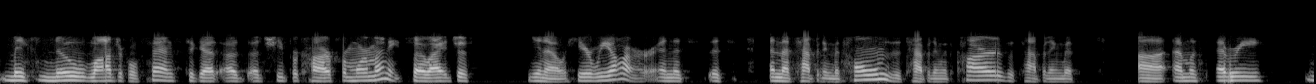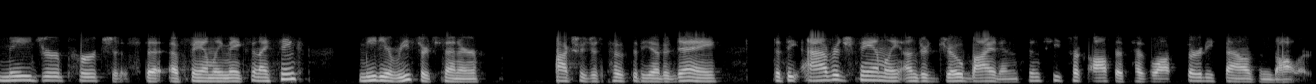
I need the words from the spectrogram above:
makes no logical sense to get a, a cheaper car for more money. So I just, you know, here we are, and it's it's and that's happening with homes, it's happening with cars, it's happening with uh, almost every major purchase that a family makes. And I think Media Research Center actually just posted the other day that the average family under Joe Biden, since he took office, has lost thirty thousand dollars.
